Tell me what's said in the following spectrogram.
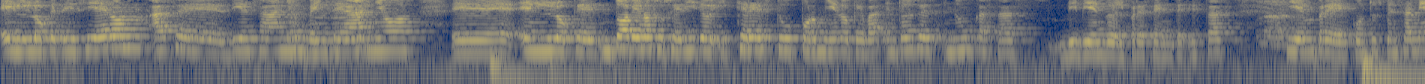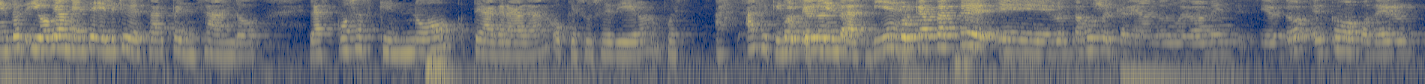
en lo que te hicieron hace 10 años, 20 años, eh, en lo que todavía no ha sucedido y crees tú por miedo que va. Entonces nunca estás viviendo el presente, estás siempre con tus pensamientos y obviamente el hecho de estar pensando las cosas que no te agradan o que sucedieron, pues hace que no te sientas bien. Porque aparte eh, lo estamos recreando nuevamente, ¿cierto? Es como poner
